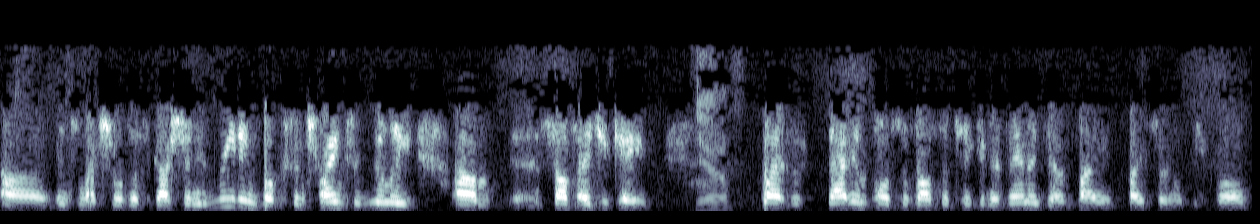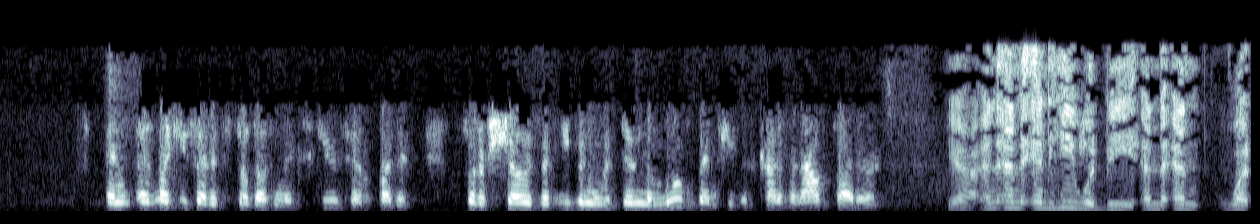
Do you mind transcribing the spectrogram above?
uh, intellectual discussion, reading books, and trying to really um, self-educate. Yeah. But that impulse was also taken advantage of by by certain people. And, and like you said, it still doesn't excuse him, but it sort of shows that even within the movement, he was kind of an outsider. Yeah, and, and and he would be, and and what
